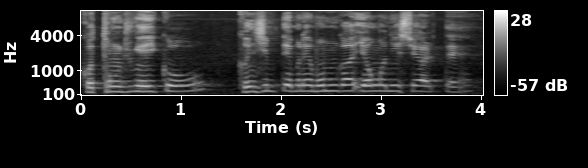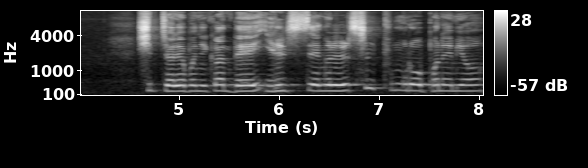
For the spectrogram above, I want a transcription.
고통 중에 있고 근심 때문에 몸과 영혼이 쇠할 때 10절에 보니까 내 일생을 슬픔으로 보내며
